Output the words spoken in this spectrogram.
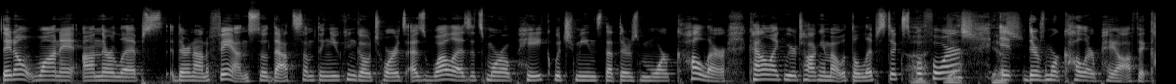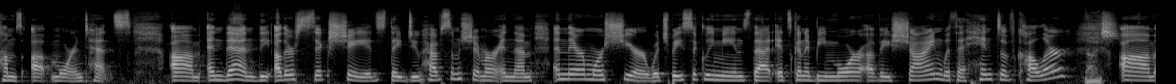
They don't want it on their lips. They're not a fan. So, that's something you can go towards, as well as it's more opaque, which means that there's more color. Kind of like we were talking about with the lipsticks before. yes, yes. It, there's more color payoff. It comes up more intense. Um, and then the other six shades, they do have some shimmer in them, and they're more sheer, which basically means that it's going to be more of a shine with a hint of color. Nice. Um,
